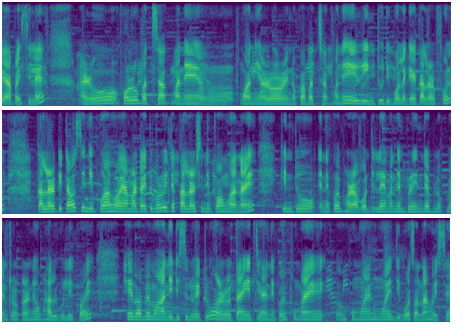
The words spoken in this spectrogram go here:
বেয়া পাইছিলে। আৰু সৰু বাচ্ছাক মানে ওৱান ইয়েৰৰ এনেকুৱা বাচ্ছাক মানে এই ৰিংটো দিব লাগে কালাৰফুল কালাৰকেইটাও চিনি পোৱা হয়। আমাৰ তাইতো বাৰু এতিয়া কালাৰ চিনি পোৱা হোৱা নাই। কিন্তু এনেকৈ ভৰাব দিলে মানে ব্ৰেইন ডেভেলপমেণ্টৰ কাৰণেও ভাল বুলি কয়। সেইবাবে মই আনি দিছিলোঁ এইটো আৰু তাই এতিয়া এনেকৈ সোমাই সোমোৱাই সোমোৱাই দিব জনা হৈছে।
